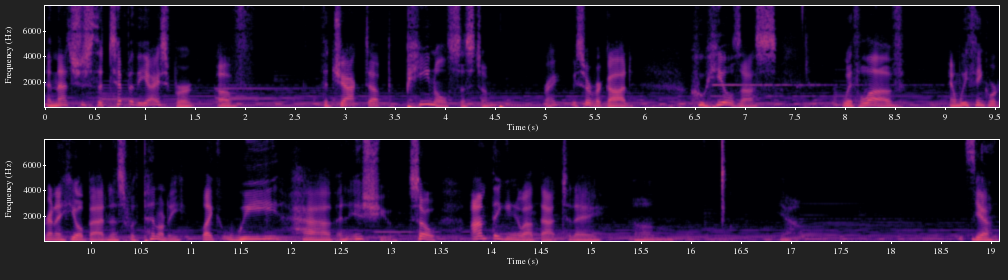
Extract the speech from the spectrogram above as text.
And that's just the tip of the iceberg of the jacked up penal system, right? We serve a God who heals us with love, and we think we're going to heal badness with penalty. Like we have an issue. So I'm thinking about that today. Um, yeah. Yeah, good.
